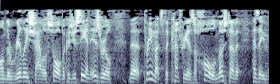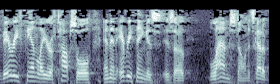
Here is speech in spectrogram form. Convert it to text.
on the really shallow soil. Because you see in Israel, the pretty much the country as a whole, most of it has a very thin layer of topsoil, and then everything is is a limestone. It's got a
